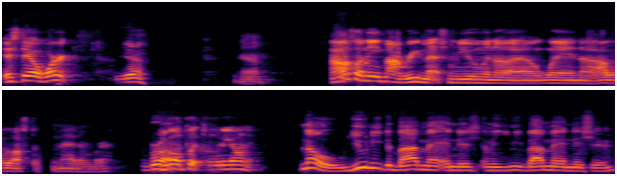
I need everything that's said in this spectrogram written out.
It still work. Yeah. yeah. I also need my rematch from you when, uh, when uh, I lost to Madden, bro. Bro, You gonna put twenty on it? no, you need to buy Madden this. I mean, you need to buy Madden this year.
